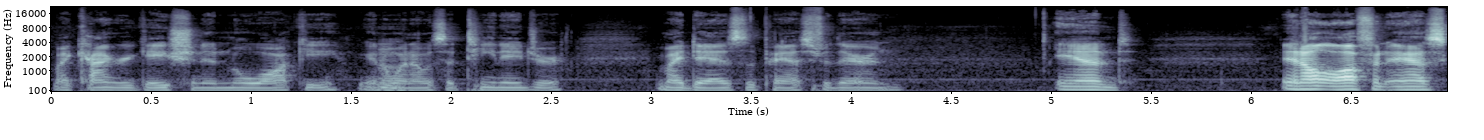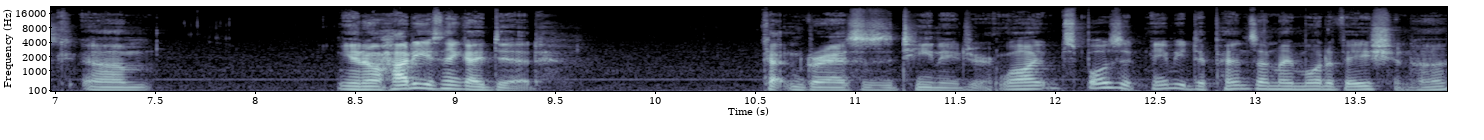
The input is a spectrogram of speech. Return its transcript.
my congregation in milwaukee you know Hmm. when i was a teenager. My dad's the pastor there and and and i'll often ask um, you know how do you think i did cutting grass as a teenager? Well i suppose it maybe depends on my motivation huh?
